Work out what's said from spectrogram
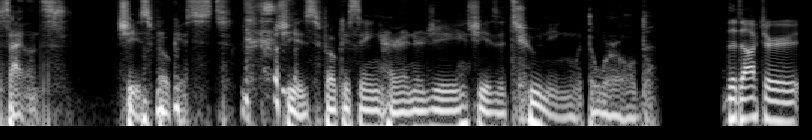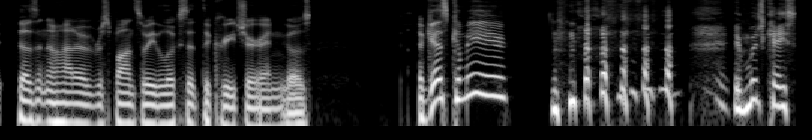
Silence. She is focused. she is focusing her energy. She is attuning with the world. The doctor doesn't know how to respond, so he looks at the creature and goes, I guess come here. In which case,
